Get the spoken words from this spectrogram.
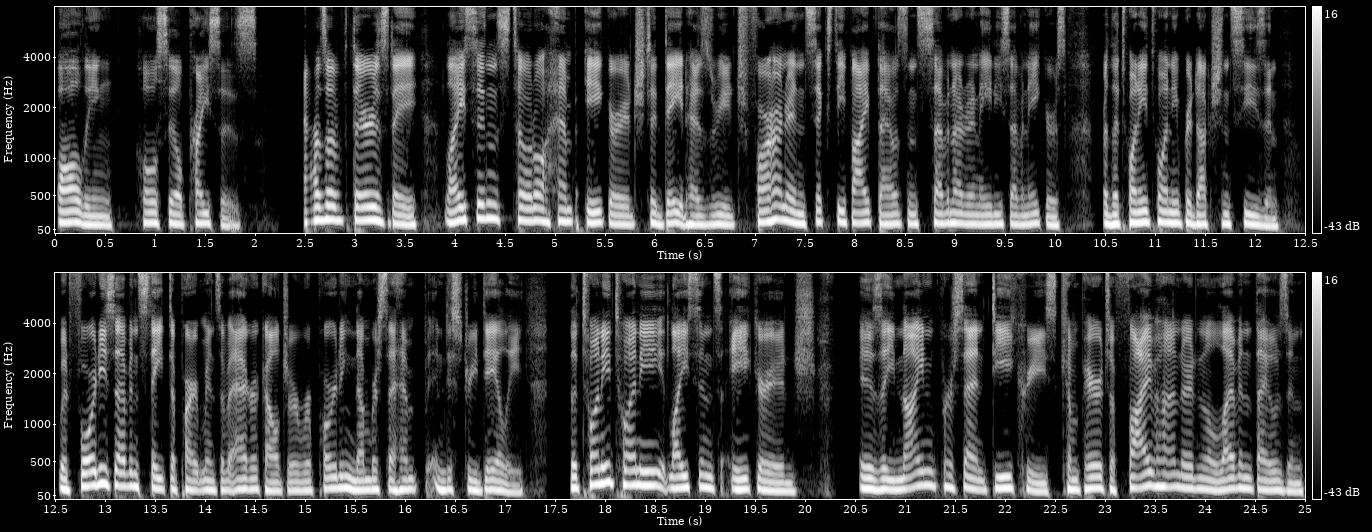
falling wholesale prices. As of Thursday, licensed total hemp acreage to date has reached 465,787 acres for the 2020 production season, with 47 state departments of agriculture reporting numbers to Hemp Industry Daily. The 2020 licensed acreage is a 9% decrease compared to 511,000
